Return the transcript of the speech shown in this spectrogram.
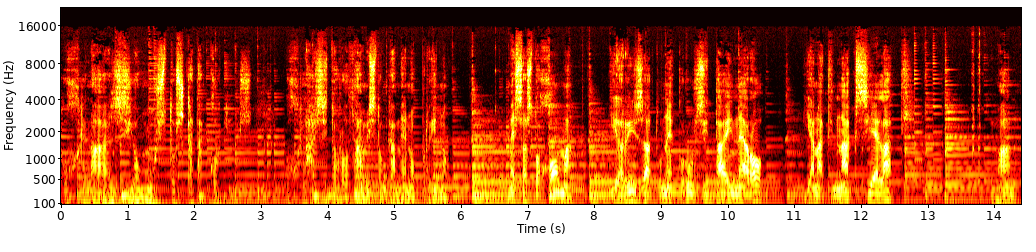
κοχλάζει ο μούστος κατακόκκινος κοχλάζει το ροδάμι στον καμένο πρίνο. Μέσα στο χώμα η ρίζα του νεκρού ζητάει νερό για να τεινάξει ελάτι. Μάνα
